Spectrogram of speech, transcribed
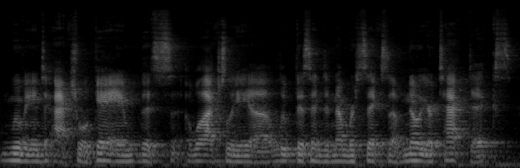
moving into actual game, this will actually uh, loop this into number six of know your tactics.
